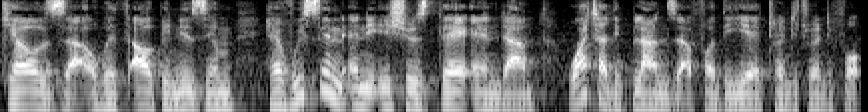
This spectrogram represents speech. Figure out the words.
girls with albinism. Have we seen any issues there, and um, what are the plans for the year 2024?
